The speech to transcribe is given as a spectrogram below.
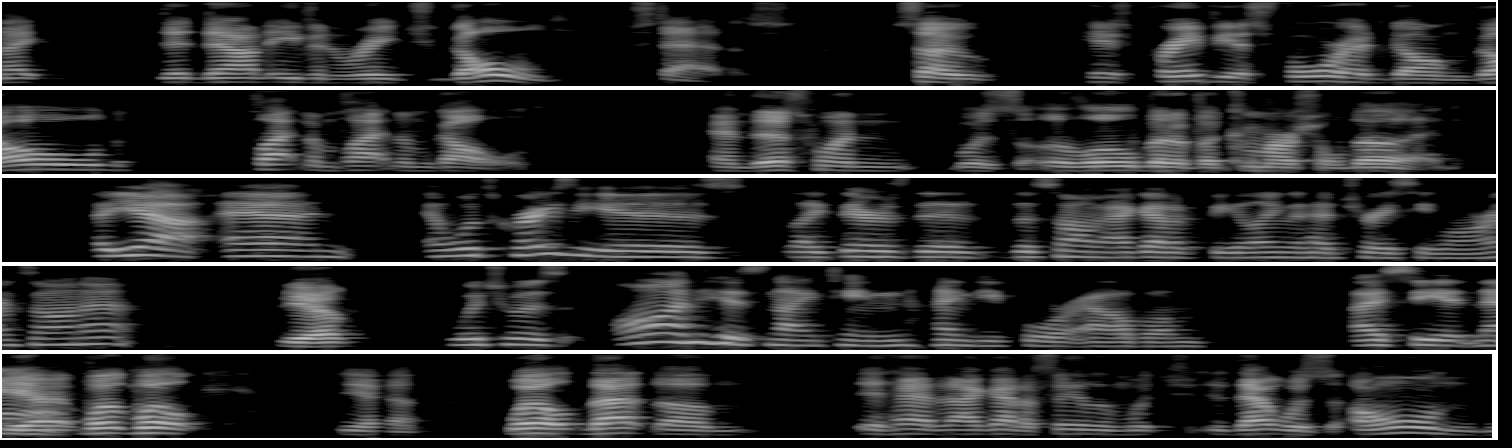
make did not even reach gold status. So his previous four had gone gold, platinum, platinum, gold, and this one was a little bit of a commercial dud. Yeah and and what's crazy is like there's the the song i got a feeling that had tracy lawrence on it Yep. which was on his 1994 album i see it now Yeah. Well, well, yeah. Well, that um, it had. I got a feeling which that was on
